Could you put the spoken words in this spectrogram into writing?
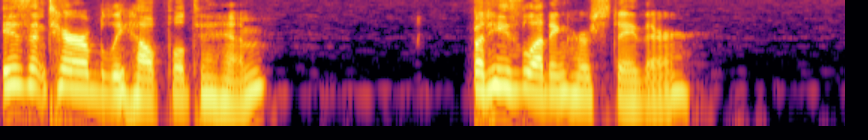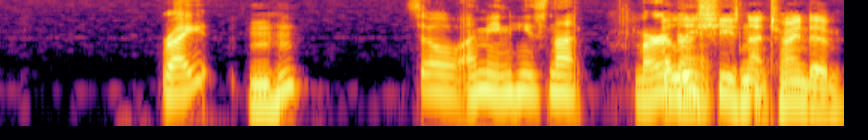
isn't terribly helpful to him, but he's letting her stay there. Right? hmm So, I mean, he's not At least she's not trying to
